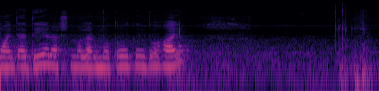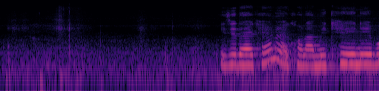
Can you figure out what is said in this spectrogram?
ময়দা দিয়ে রসমলার মতোও কিন্তু হয়। এই যে দেখেন, এখন আমি খেয়ে নেব।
